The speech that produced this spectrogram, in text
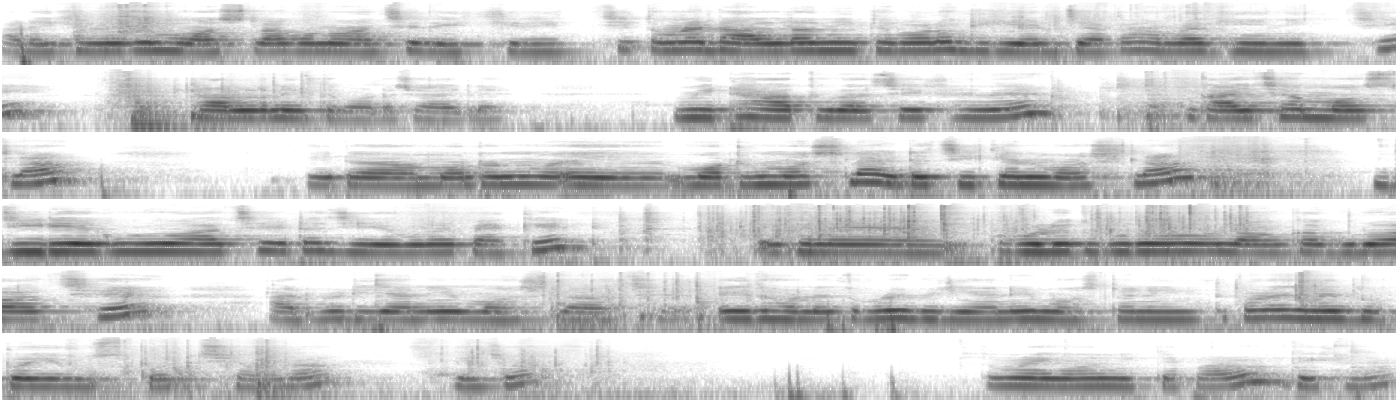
আর এখানে যে মশলাগুলো আছে দেখিয়ে দিচ্ছি। তোমরা ডালডা নিতে পারো, ঘিয়ের জায়গায়, আমরা ঘি নিচ্ছি। ডালডা নিতে পারো চাইলে। মিঠা আতুর আছে এখানে, গাইছা মশলা, এটা মটন মটন মশলা, এটা চিকেন মশলা, জিরে গুঁড়ো আছে, এটা জিরে গুঁড়োর প্যাকেট। এখানে হলুদ গুঁড়ো, লঙ্কা গুঁড়ো আছে। আর বিরিয়ানির মশলা আছে। এই ধরনের তোমরা বিরিয়ানির মশলা নিয়ে নিতে পারো। এখানে দুটো ইউজ করছি আমরা। বুঝো তোমরা এগুলো নিতে পারো, দেখে নাও।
